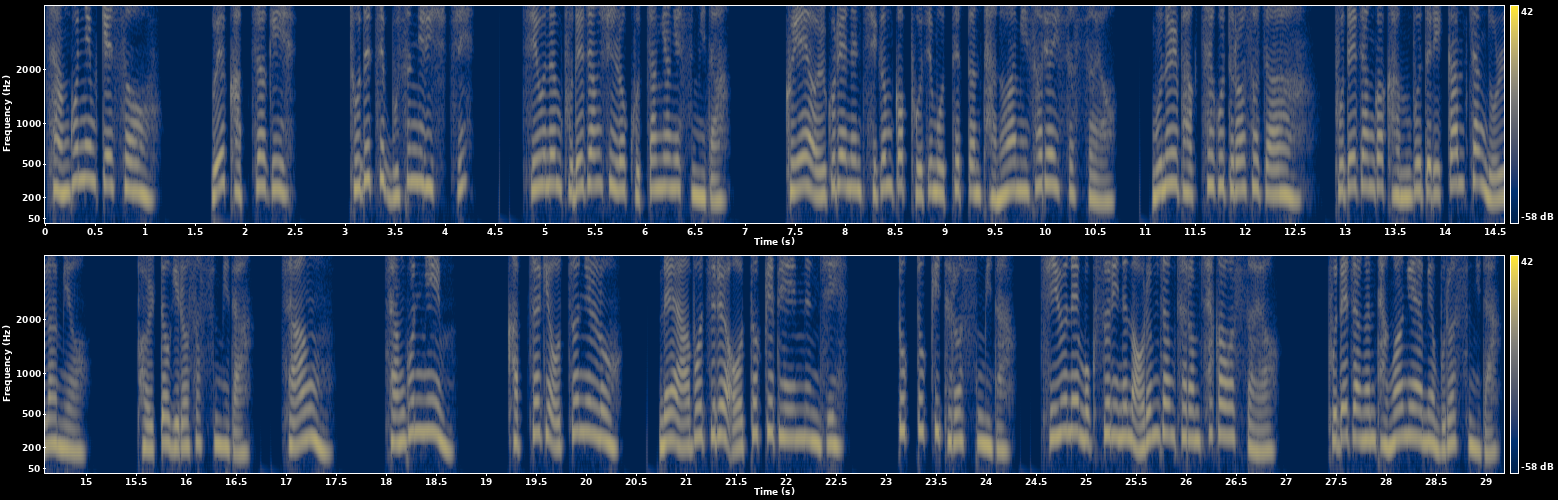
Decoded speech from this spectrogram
장군님께서 왜 갑자기 도대체 무슨 일이시지? 지훈은 부대장실로 곧장 향했습니다. 그의 얼굴에는 지금껏 보지 못했던 단호함이 서려 있었어요. 문을 박차고 들어서자 부대장과 간부들이 깜짝 놀라며 벌떡 일어섰습니다. 장, 장군님, 갑자기 어쩐 일로 내 아버지를 어떻게 대했는지 똑똑히 들었습니다. 지훈의 목소리는 얼음장처럼 차가웠어요. 부대장은 당황해하며 물었습니다.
